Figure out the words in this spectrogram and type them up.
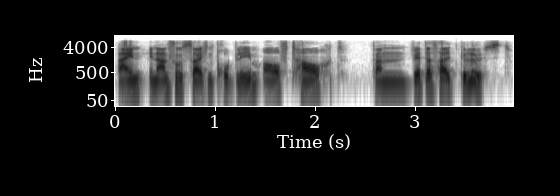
ein in Anführungszeichen Problem auftaucht, dann wird das halt gelöst.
